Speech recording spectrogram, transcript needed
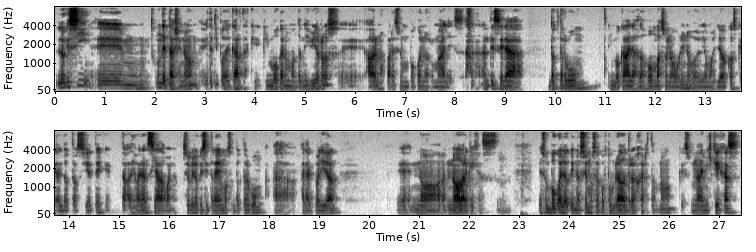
Lo que sí, em, un detalle, ¿no? Este tipo de cartas que, invocan un montón de esbirros eh, ahora nos parecen un poco normales. Antes era Doctor Boom, invocaba las dos bombas uno a uno y nos volvíamos locos, que era el Doctor 7, que estaba desbalanceado. Bueno, yo creo que si traemos el Doctor Boom a, la actualidad, eh, no, no va a haber quejas es un poco a lo que nos hemos acostumbrado dentro de Hearthstone, ¿no? Que es una de mis quejas,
